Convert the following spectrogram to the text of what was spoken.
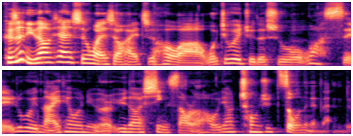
可是你知道，现在生完小孩之后啊，我就会觉得说，哇塞，如果哪一天我女儿遇到性骚扰的话，我一定要冲去揍那个男的。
